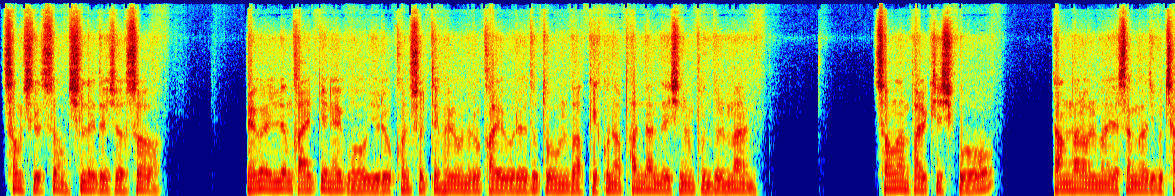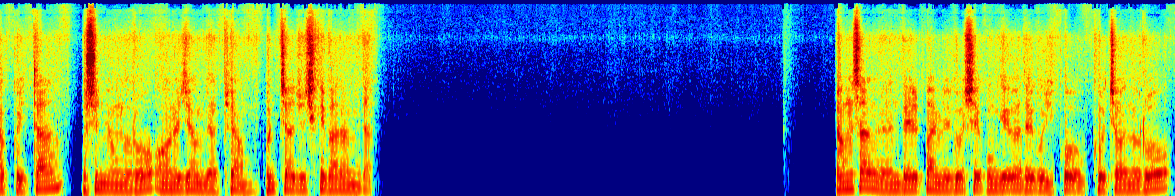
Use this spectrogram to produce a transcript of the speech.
성실성 신뢰되셔서 내가 1년 가입비 내고 유료 컨설팅 회원으로 가입을 해도 도움을 받겠구나 판단되시는 분들만 성함 밝히시고 땅만 얼마 예산 가지고 찾고 있다. 무슨 용도로 어느 지역 몇 평 문자 주시기 바랍니다. 영상은 매일 밤 7시에 공개가 되고 있고 그 전으로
